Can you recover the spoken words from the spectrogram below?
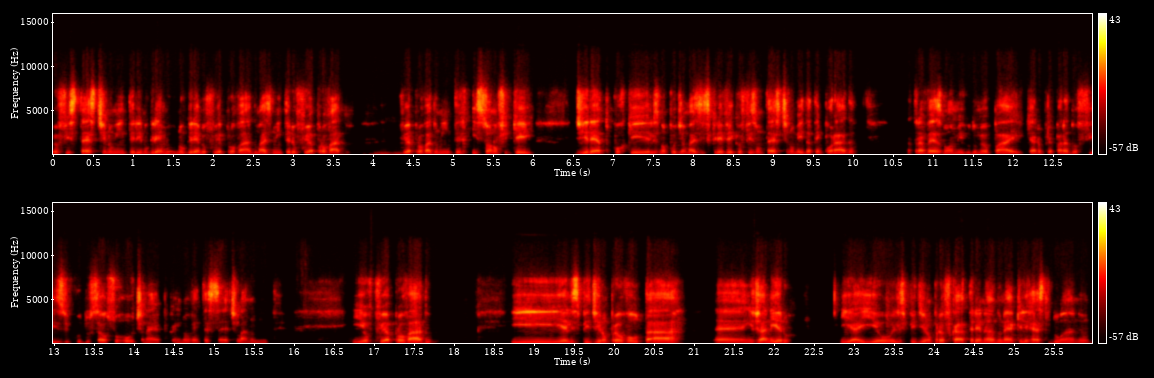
Eu fiz teste no Inter e no Grêmio. No Grêmio eu fui aprovado, mas no Inter eu fui aprovado. Uhum. Fui aprovado no Inter e só não fiquei direto porque eles não podiam mais escrever, que eu fiz um teste no meio da temporada, através de um amigo do meu pai, que era o preparador físico do Celso Roth na época, em 97, lá no Inter. E eu fui aprovado, e eles pediram para eu voltar é, em janeiro. E aí eu, eles pediram para eu ficar treinando, né, aquele resto do ano.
